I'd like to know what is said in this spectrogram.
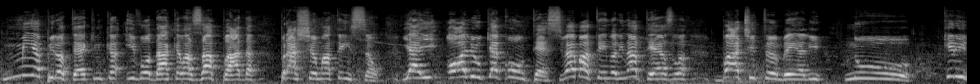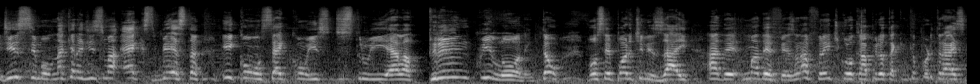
Minha pirotécnica E vou dar aquela zapada pra chamar atenção. E aí, olha o que acontece. Vai batendo ali na Tesla Bate também ali no queridíssimo, na queridíssima ex-besta e consegue com isso destruir ela tranquilona. Então você pode utilizar aí de, uma defesa na frente, colocar a pirotécnica por trás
